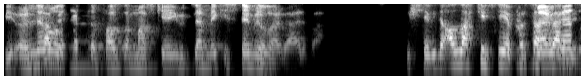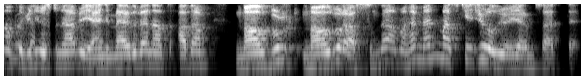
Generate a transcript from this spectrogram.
bir önlem Tabii. olarak da fazla maskeye yüklenmek istemiyorlar galiba. İşte bir de Allah kimseye fırsat merdiven vermesin altı hocam. biliyorsun abi yani merdiven altı adam nalbur, nalbur aslında ama hemen maskeci oluyor yarım saatte.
